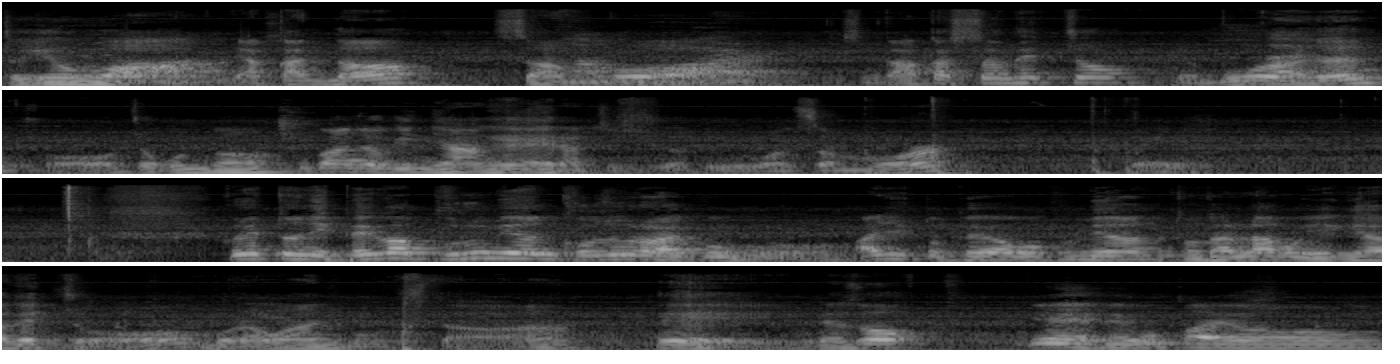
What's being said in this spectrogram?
Do you want? 약간 더 some more. 됐습니다. 아까 some 했죠? more는 저, 조금 더 추가적인 양의 라는 뜻이죠. Do you want some more? 네. 그랬더니 배가 부르면 거절을 할 거고 아직도 배가 고프면 더 달라고 얘기하겠죠. 뭐라고 하는지 봅시다. 헤이. 그래서 예 배고파요.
